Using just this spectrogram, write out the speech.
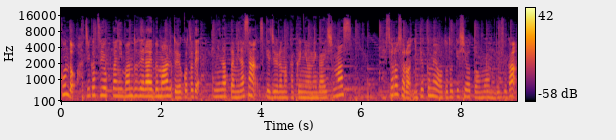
今度8月4日にバンドでライブもあるということで気になった皆さんスケジュールの確認お願いします。そろそろ2曲目をお届けしようと思うのですが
